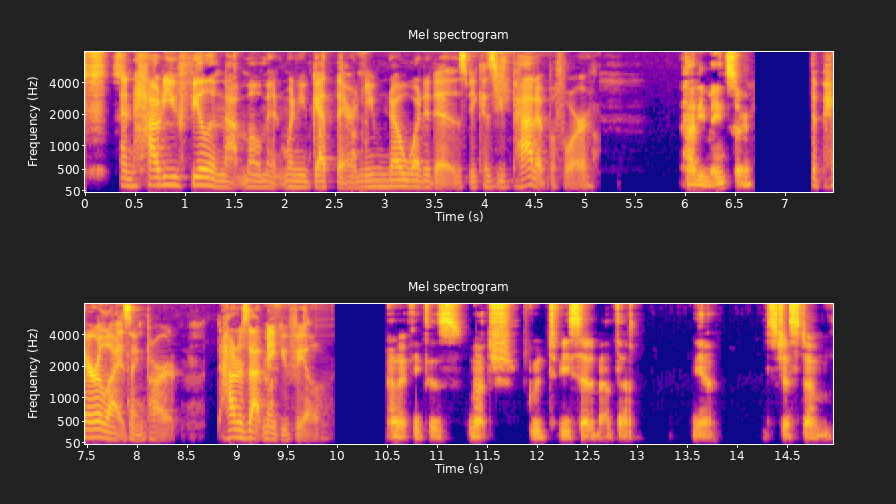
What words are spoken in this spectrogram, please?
and how do you feel in that moment when you get there and you know what it is because you've had it before? How do you mean, sir? The paralyzing part how does that make you feel? I don't think there's much good to be said about that. Yeah. It's just um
